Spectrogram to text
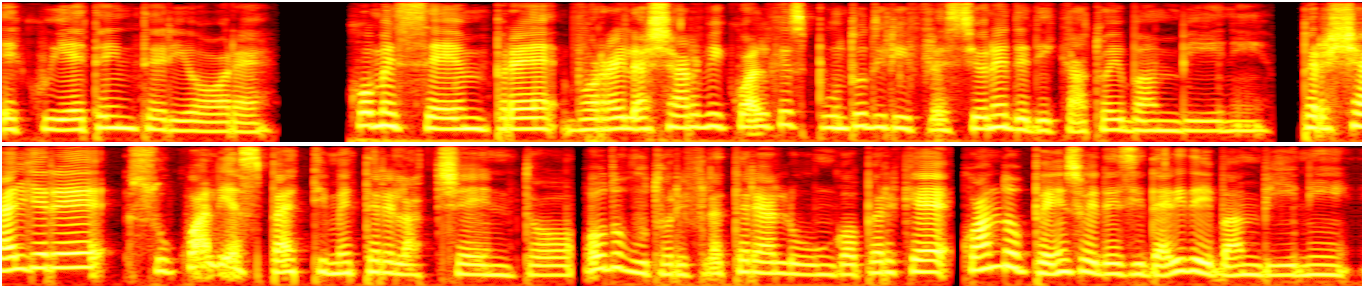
e quiete interiore. Come sempre vorrei lasciarvi qualche spunto di riflessione dedicato ai bambini. Per scegliere su quali aspetti mettere l'accento ho dovuto riflettere a lungo perché quando penso ai desideri dei bambini,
